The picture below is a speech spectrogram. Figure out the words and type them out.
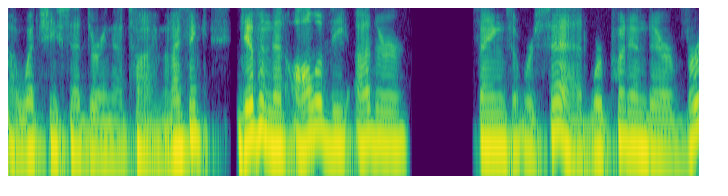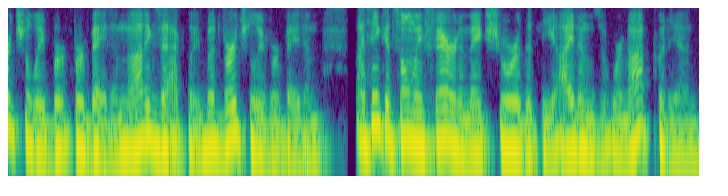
uh, what she said during that time. And I think given that all of the other things that were said were put in there virtually ver- verbatim, not exactly, but virtually verbatim, I think it's only fair to make sure that the items that were not put in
